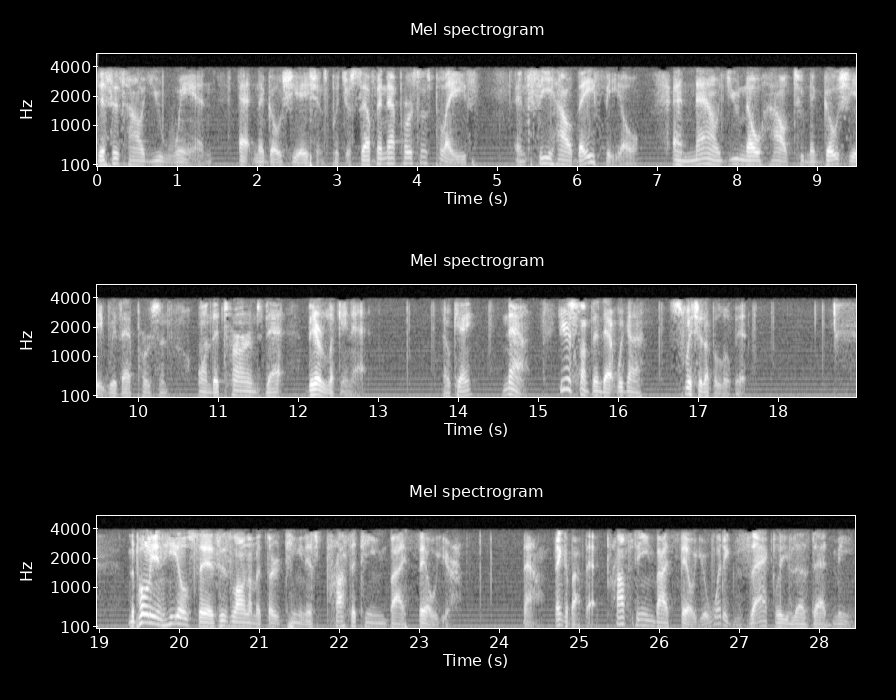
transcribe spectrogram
This is how you win at negotiations. Put yourself in that person's place and see how they feel, and now you know how to negotiate with that person on the terms that they're looking at. Okay? Now, here's something that we're going to switch it up a little bit. Napoleon Hill says his law number 13 is profiting by failure. Now, think about that. Profiting by failure. What exactly does that mean?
